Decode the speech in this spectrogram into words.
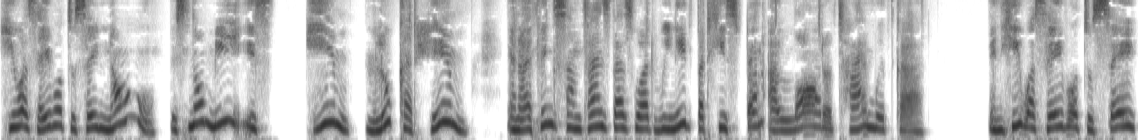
He was able to say, no, it's not me. It's him. Look at him. And I think sometimes that's what we need, but he spent a lot of time with God and he was able to say,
